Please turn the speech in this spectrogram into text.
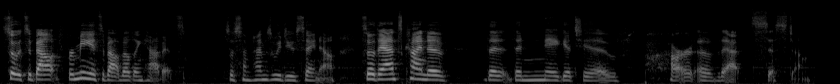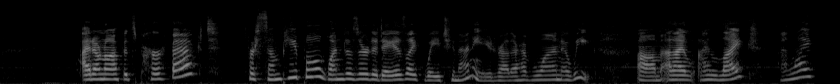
So it's about, for me, it's about building habits. So sometimes we do say no. So that's kind of the, the negative part of that system. I don't know if it's perfect for some people, one dessert a day is like way too many. You'd rather have one a week. Um, and I, I like I like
